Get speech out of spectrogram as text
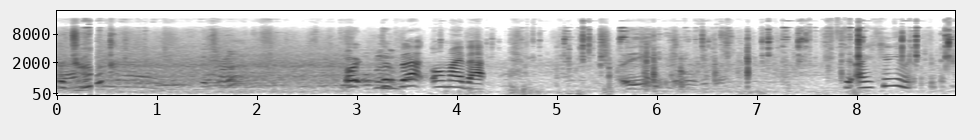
The trunk? The trunk? Or Open the the back? Oh, my back. I can't even. open it.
